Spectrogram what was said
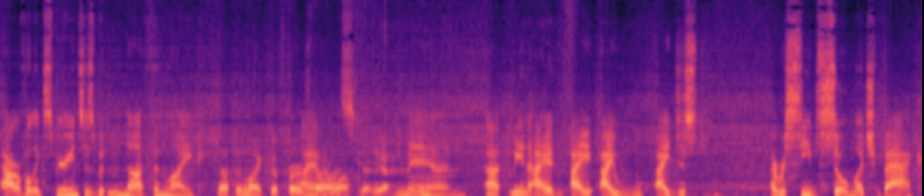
powerful experiences, but nothing like Nothing like the first ayahuasca. ayahuasca. Yeah. Man, uh, I mean, I had I I I just I received so much back.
